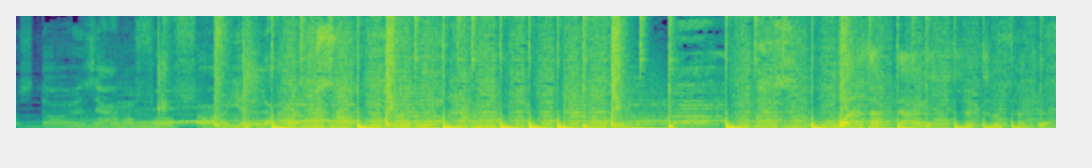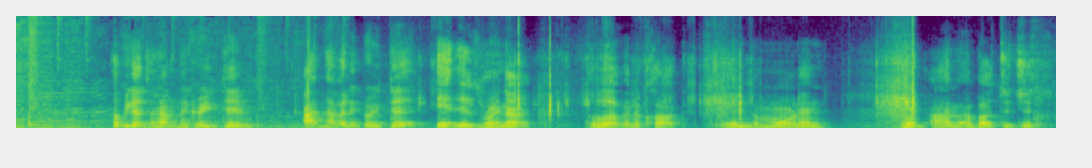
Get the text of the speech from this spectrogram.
What's up guys? Hope you guys are having a great day. I'm having a great day. It is right now 11 o'clock in the morning. And I'm about to just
